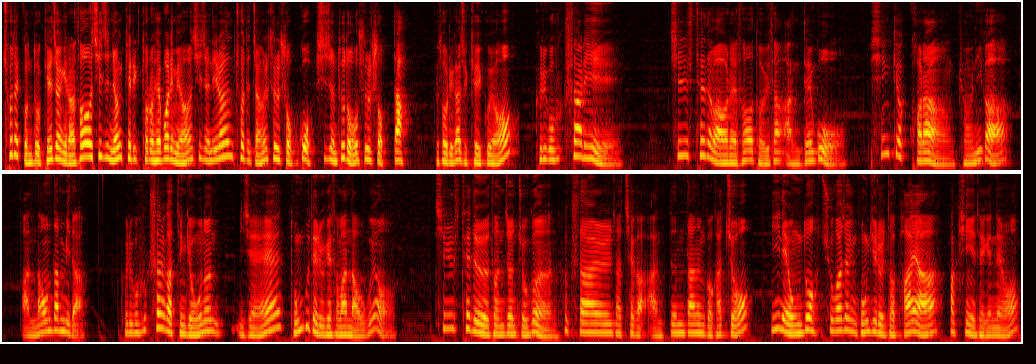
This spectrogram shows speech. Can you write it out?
초대권도 계정이라서 시즌 0 캐릭터로 해버리면 시즌 1은 초대장을 쓸 수 없고 시즌 2도 쓸 수 없다. 그 소리가 적혀 있고요. 그리고 흑살이 7스테드 마을에서 더 이상 안 되고 신격화랑 변이가 안 나온답니다. 그리고 흑살 같은 경우는 이제 동부 대륙에서만 나오고요. 7스테드 던전 쪽은 흑살 자체가 안 뜬다는 것 같죠? 이 내용도 추가적인 공지를 더 봐야 확신이 되겠네요.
